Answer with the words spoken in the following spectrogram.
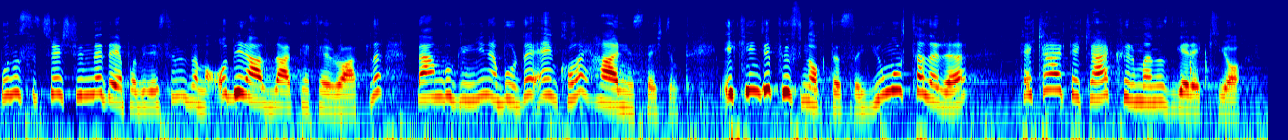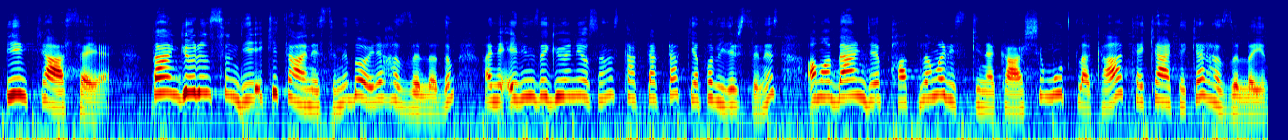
Bunu streç filmle de yapabilirsiniz ama o biraz daha teferruatlı. Ben bugün yine burada en kolay halini seçtim. İkinci püf noktası yumurtaları teker teker kırmanız gerekiyor bir kaseye. Ben görünsün diye iki tanesini böyle hazırladım. Hani elinize güveniyorsanız tak tak tak yapabilirsiniz. Ama bence patlama riskine karşı mutlaka teker teker hazırlayın.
